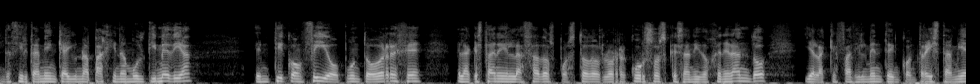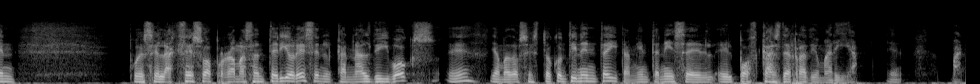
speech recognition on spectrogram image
Decir también que hay una página multimedia en ticonfío.org en la que están enlazados pues todos los recursos que se han ido generando y en la que fácilmente encontráis también pues el acceso a programas anteriores en el canal de iVox ¿eh? llamado Sexto Continente y también tenéis el, podcast de Radio María. ¿eh? Bueno,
